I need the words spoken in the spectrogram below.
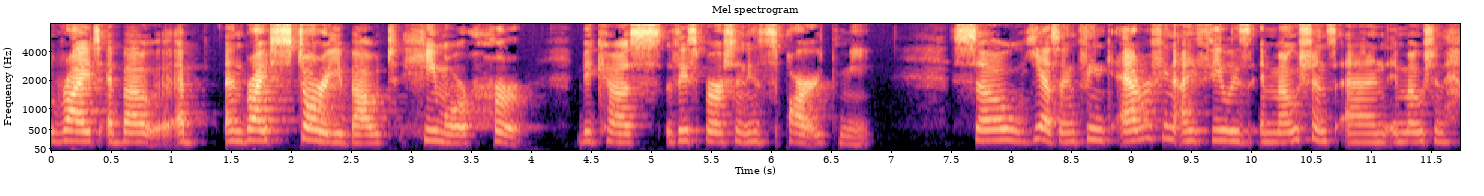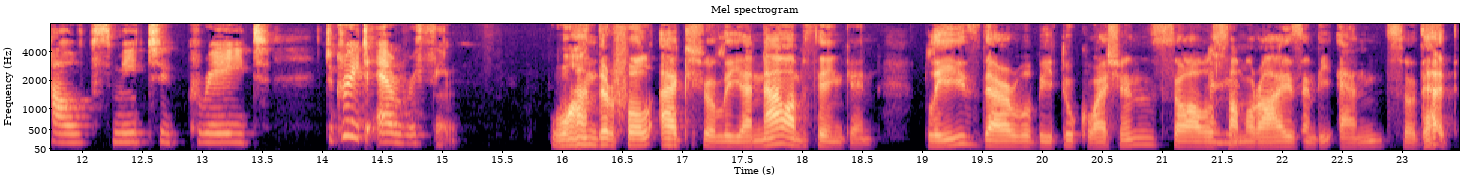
write about and write story about him or her because this person inspired me so yes, I think everything I feel is emotions, and emotion helps me to create to create everything. Wonderful, actually. And now I'm thinking, please, there will be two questions, so I will mm-hmm. summarize in the end so that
